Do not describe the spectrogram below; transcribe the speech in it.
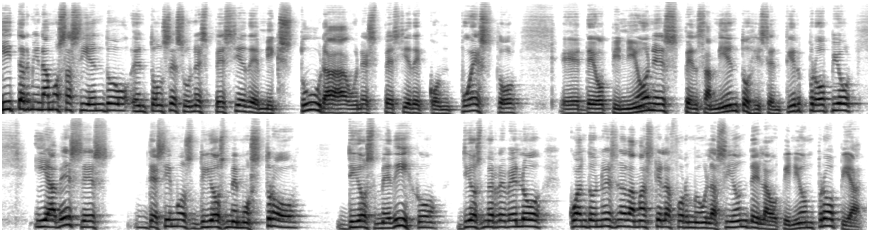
Y terminamos haciendo entonces una especie de mixtura, una especie de compuesto eh, de opiniones, pensamientos y sentir propio. Y a veces decimos Dios me mostró, Dios me dijo, Dios me reveló, cuando no es nada más que la formulación de la opinión propia.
